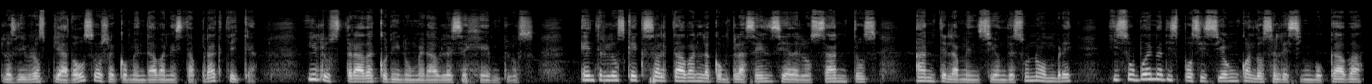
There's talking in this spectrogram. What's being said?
Los libros piadosos recomendaban esta práctica, ilustrada con innumerables ejemplos, entre los que exaltaban la complacencia de los santos ante la mención de su nombre y su buena disposición cuando se les invocaba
